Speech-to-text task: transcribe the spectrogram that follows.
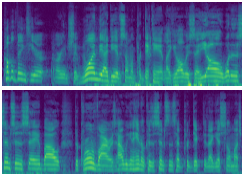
a couple things here are interesting. One, the idea of someone predicting it. Like you always say, yo, what do the Simpsons say about the coronavirus? How are we going to handle it? Because the Simpsons have predicted, I guess, so much.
